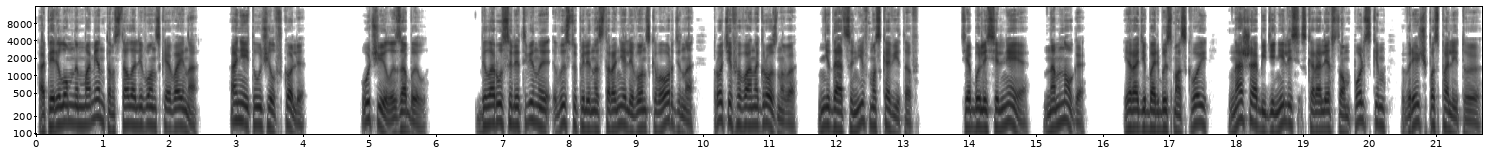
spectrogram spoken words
А переломным моментом стала Ливонская война. О ней ты учил в школе. Учил и забыл. Белорусы-литвины выступили на стороне Ливонского ордена против Ивана Грозного, недооценив московитов. Те были сильнее, намного, и ради борьбы с Москвой наши объединились с королевством польским в Речь Посполитую.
